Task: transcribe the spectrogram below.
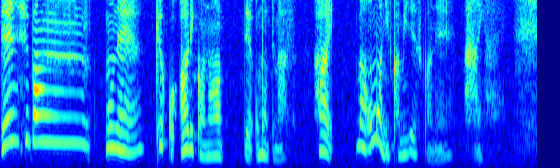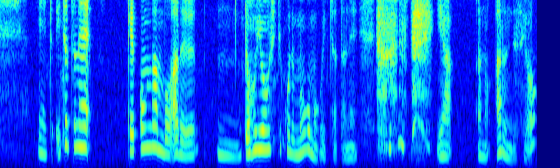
電子版もね結構ありかなって思ってます。はい。まあ主に紙ですかね。はいはい。えっ、ー、と5つ目。結婚願望ある？うん、動揺してこれもごもご言っちゃったね。いやあのあるんですよ。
